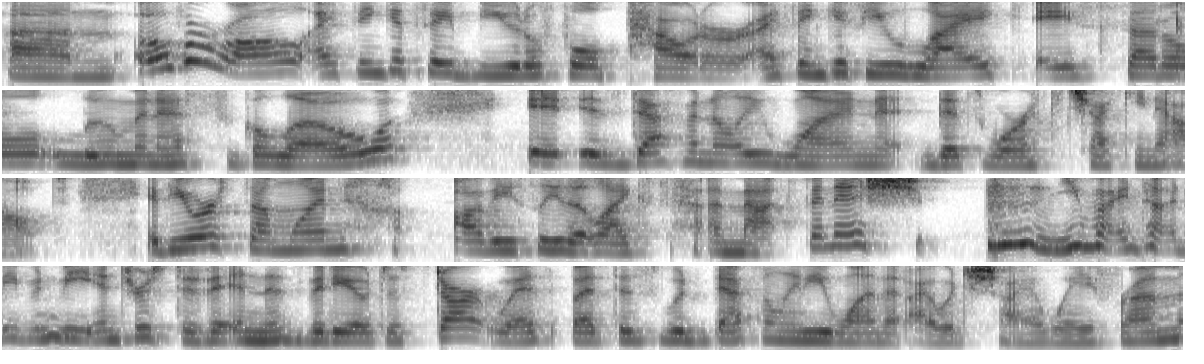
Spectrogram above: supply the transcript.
Um, overall, I think it's a beautiful powder. I think if you like a subtle luminous glow, it is definitely one that's worth checking out. If you are someone, obviously, that likes a matte finish, you might not even be interested in this video to start with, but this would definitely be one that I would shy away from.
